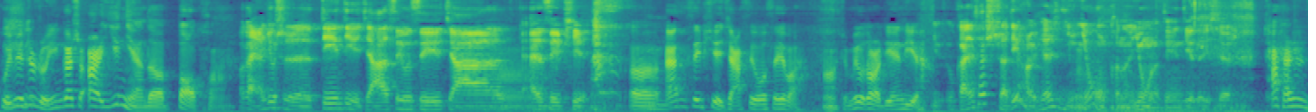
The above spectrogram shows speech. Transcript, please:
诡秘之主应该是二一年的爆款，我感觉就是 D N D 加 C O C 加 S C P，呃，SCP 加 COC 吧，啊，就没有多少 DND，我感觉它设定上有些引用可能用了 D N D 的一些，他还是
